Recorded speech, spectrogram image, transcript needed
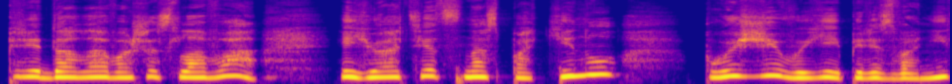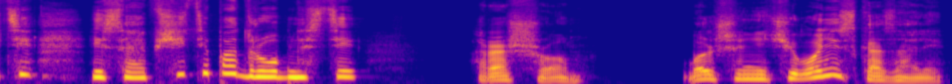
передала ваши слова. Ее отец нас покинул. Позже вы ей перезвоните и сообщите подробности». «Хорошо. Больше ничего не сказали?»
